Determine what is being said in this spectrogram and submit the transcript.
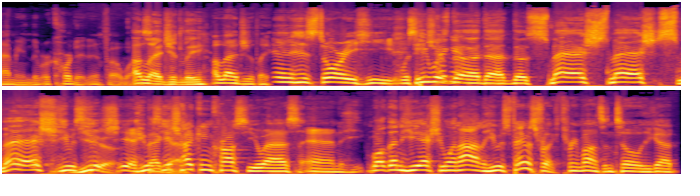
I mean, the recorded info was. Allegedly. Allegedly. In his story, he was He was the, the the smash smash smash. He was hitch- yeah, he was that guy. hitchhiking across the U.S. and he, well, then he actually went on. He was famous for like three months until he got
